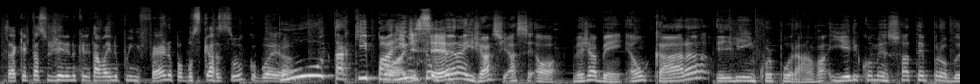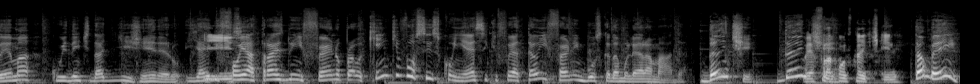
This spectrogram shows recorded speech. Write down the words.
Será que ele tá sugerindo que ele tava indo pro inferno pra buscar Sucubo aí, ó? Puta que pariu. Pode então, ser. peraí, já, já. Ó, veja bem. É um cara, ele incorporava e ele começou a ter problema com identidade de gênero. E aí ele Isso. foi atrás do inferno pra. Quem que vocês conhecem que foi até o inferno em busca da mulher amada? Dante. Eu ia Dante. falar Constantine. Também.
